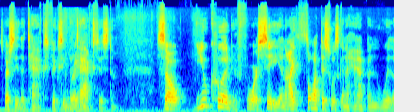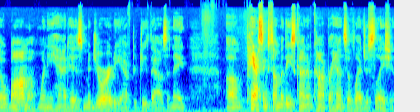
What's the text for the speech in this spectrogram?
especially the tax fixing the Right. tax system. So you could foresee, and I thought this was going to happen with Obama when he had his majority after 2008, um, passing some of these kind of comprehensive legislation.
